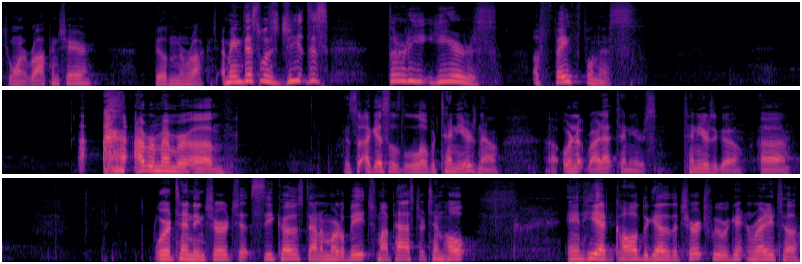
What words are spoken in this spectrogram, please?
Do you want a rocking chair? Building a rocket. I mean, this was Jesus, this 30 years of faithfulness. I, I remember, um, I guess it was a little over 10 years now, uh, or no, right at 10 years, 10 years ago. Uh, we're attending church at Seacoast down in Myrtle Beach, my pastor, Tim Holt, and he had called together the church. We were getting ready to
